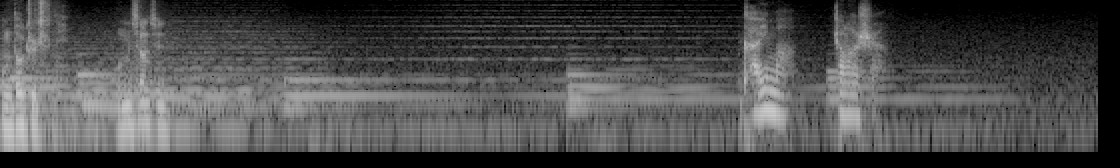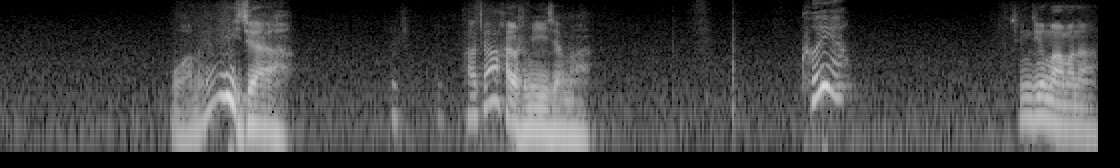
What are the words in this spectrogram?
我们都支持你，我们相信。可以吗，张老师？我没有意见啊。大家还有什么意见吗？可以啊。晶晶妈妈呢？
